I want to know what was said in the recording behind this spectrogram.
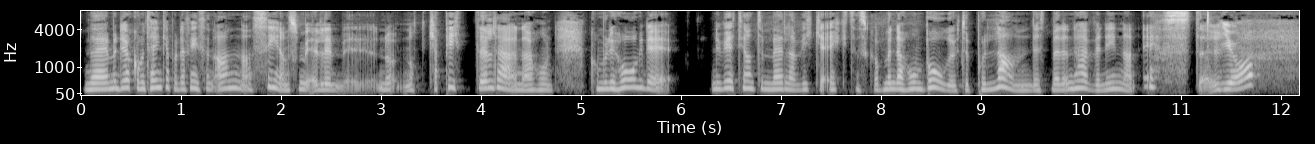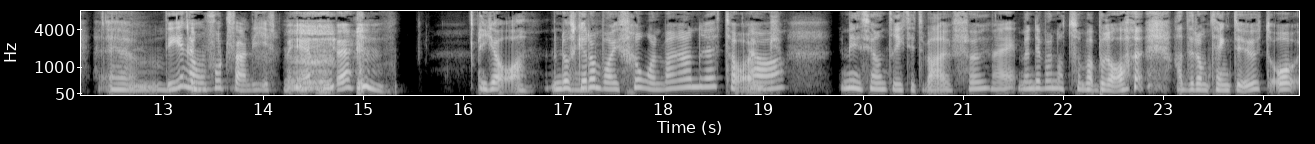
nej men jag kommer tänka på, det finns en annan scen, som, eller eh, nå- något kapitel där när hon, kommer du ihåg det? Nu vet jag inte mellan vilka äktenskap, men när hon bor ute på landet med den här väninnan Ester. Ja, Ehm, det är när hon fortfarande är gift med Ebbe. Ja, men då ska de vara ifrån varandra ett tag. Ja. Nu minns jag inte riktigt varför. Nej. Men det var något som var bra, hade de tänkt ut. Och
